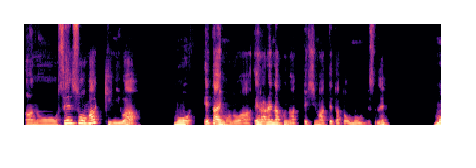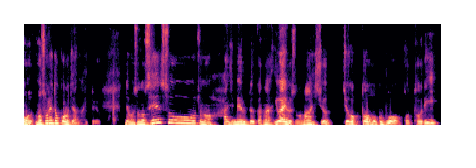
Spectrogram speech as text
あの、戦争末期には、もう得たいものは得られなくなってしまってたと思うんですね。もう、もうそれどころじゃないという。でもその戦争をその始めるというかな、いわゆるその満州、中国東北部をこう取り、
